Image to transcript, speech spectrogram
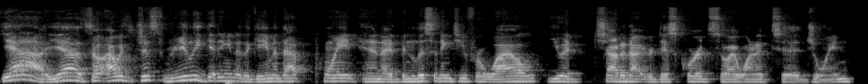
yeah yeah so i was just really getting into the game at that point and i'd been listening to you for a while you had shouted out your discord so i wanted to join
